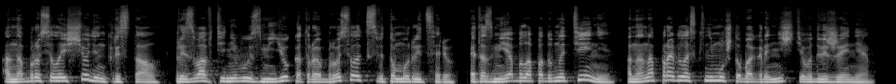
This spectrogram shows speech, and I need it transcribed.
Она бросила еще один кристалл, призвав теневую змею, которая бросила к святому рыцарю. Эта змея была подобна тени. Она направилась к нему, чтобы ограничить его движение.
